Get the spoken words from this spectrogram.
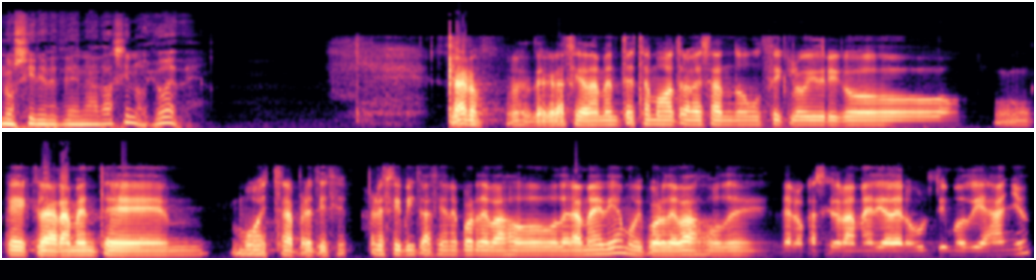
no sirve de nada si no llueve. Claro, desgraciadamente estamos atravesando un ciclo hídrico que claramente muestra precipitaciones por debajo de la media, muy por debajo de, lo que ha sido la media de los últimos 10 años.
